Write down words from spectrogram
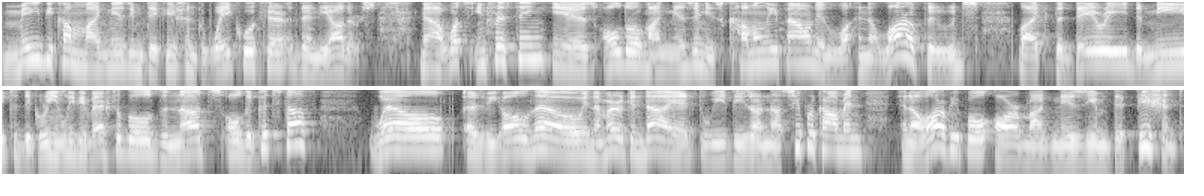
may become magnesium deficient way quicker than the others. Now, what's interesting is although magnesium is commonly found in, in a lot of foods, like the dairy, the meat, the green leafy vegetables, the nuts, all the good stuff, well, as we all know, in American diet, we, these are not super common, and a lot of people are magnesium deficient.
